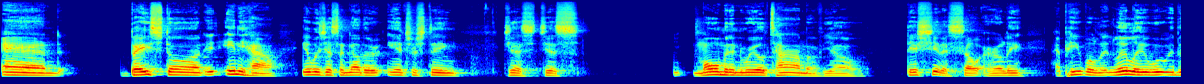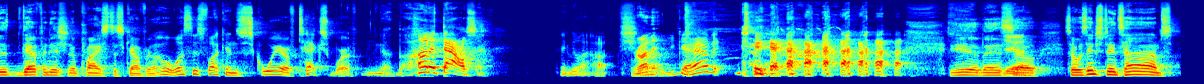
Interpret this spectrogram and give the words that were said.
And based on anyhow, it was just another interesting, just just moment in real time of yo, this shit is so early. And people literally with this definition of price discovery. Oh, what's this fucking square of text worth? A hundred thousand. They'd be like, oh, shit, Run it. You can have it. yeah, man. So so it was interesting times.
